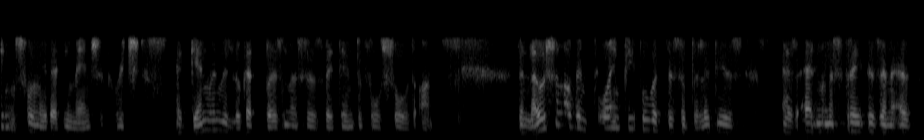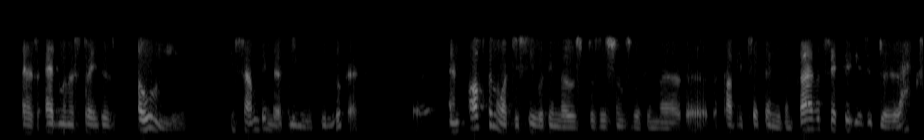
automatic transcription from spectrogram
things for me that he mentioned, which, again, when we look at businesses, they tend to fall short on. The notion of employing people with disabilities as administrators and as as administrators only is something that we need to look at. And often what you see within those positions within the, the, the, public sector and even private sector is it lacks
